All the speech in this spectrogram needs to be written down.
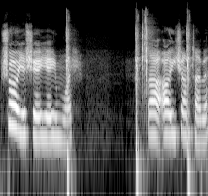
Şöyle şeylerim var. Daha arayacağım tabi.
